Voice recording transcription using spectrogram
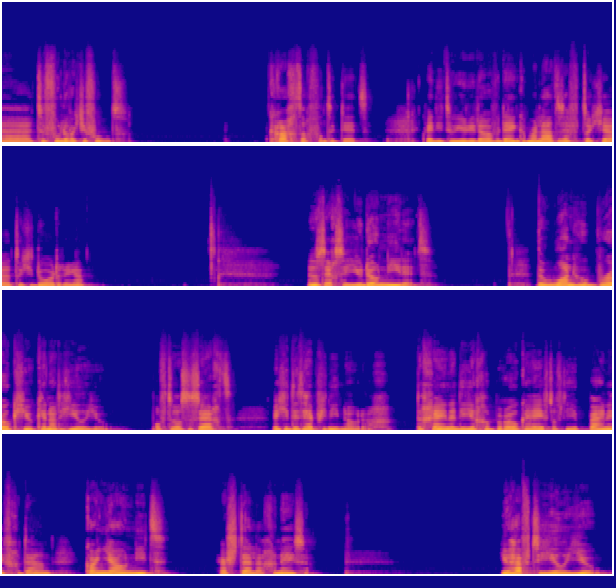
uh, te voelen wat je voelt? Krachtig vond ik dit. Ik weet niet hoe jullie erover denken, maar laat eens even tot je, tot je doordringen. En dan zegt ze: You don't need it. The one who broke you cannot heal you. Oftewel, ze zegt, weet je, dit heb je niet nodig. Degene die je gebroken heeft of die je pijn heeft gedaan, kan jou niet herstellen, genezen. You have to heal you.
